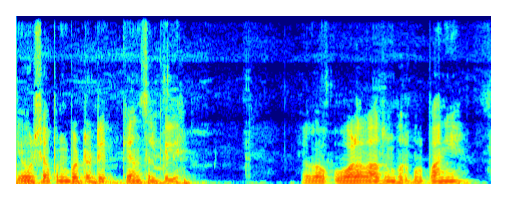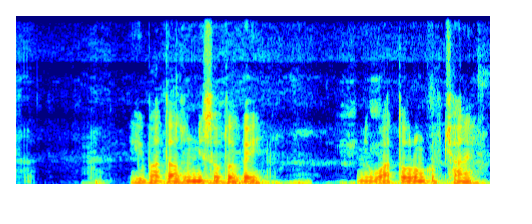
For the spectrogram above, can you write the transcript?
यावर्षी आपण बटाटे कॅन्सल केले. हे वळाला अजून भरपूर पाणी आहे. ही भात अजून निसवतात काही. आणि वातावरण खूप छान आहे.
